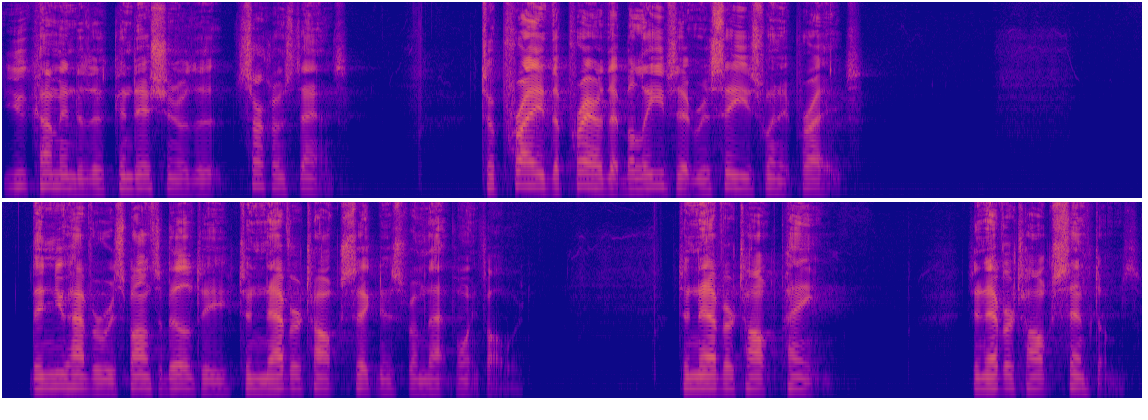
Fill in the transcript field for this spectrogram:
you come into the condition or the circumstance to pray the prayer that believes it receives when it prays, then you have a responsibility to never talk sickness from that point forward, to never talk pain, to never talk symptoms,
